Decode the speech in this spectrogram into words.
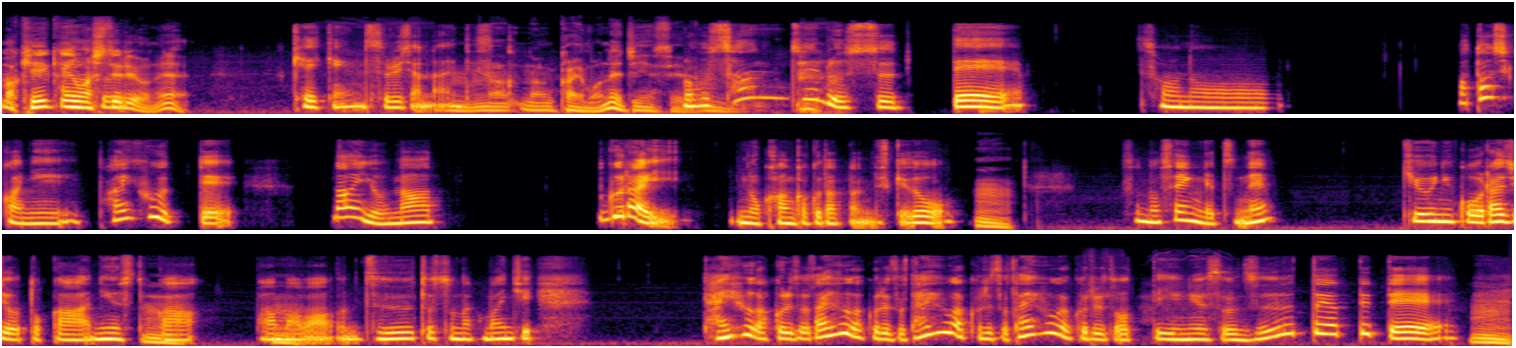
まあ経験はしてるよね。経験するじゃないですか。な何回もね人生で。ロサンゼルスってその、まあ、確かに台風ってないよなぐらいの感覚だったんですけどうん。その先月ね急にこうラジオとかニュースとか、ママはずーっとそのなんか毎日台風が来るぞ台風が来るぞ台風が来るぞ台風が来るぞっていうニュースをずーっとやっててうん。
